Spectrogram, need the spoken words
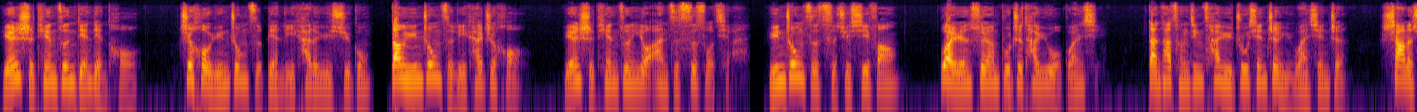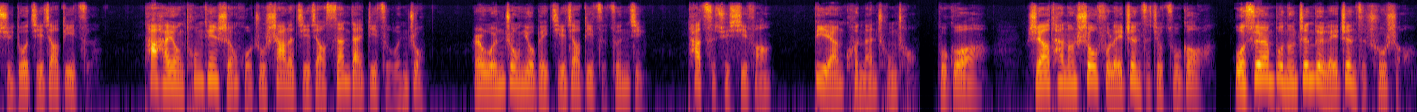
元始天尊点点头，之后云中子便离开了玉虚宫。当云中子离开之后，元始天尊又暗自思索起来：云中子此去西方，外人虽然不知他与我关系，但他曾经参与诛仙阵与万仙阵，杀了许多截教弟子。他还用通天神火柱杀了截教三代弟子文仲，而文仲又被截教弟子尊敬。他此去西方，必然困难重重。不过，只要他能收复雷震子就足够了。我虽然不能针对雷震子出手。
